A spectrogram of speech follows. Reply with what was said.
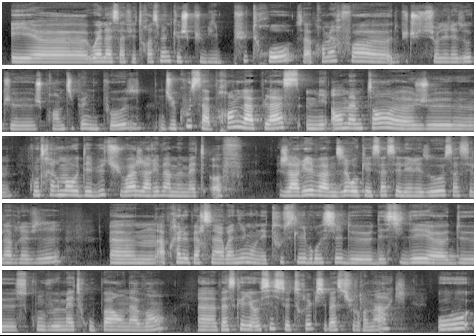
Et là, ça fait trois semaines que je publie plus trop. C'est la première fois depuis que je suis sur les réseaux que je prends un petit peu une pause. Du coup, ça prend de la place, mais en même temps, je, contrairement au début, tu vois, j'arrive à me mettre off. J'arrive à me dire, ok, ça c'est les réseaux, ça c'est la vraie vie. Euh, après, le personal branding, on est tous libres aussi de décider euh, de ce qu'on veut mettre ou pas en avant. Euh, parce qu'il y a aussi ce truc, je sais pas si tu le remarques, où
